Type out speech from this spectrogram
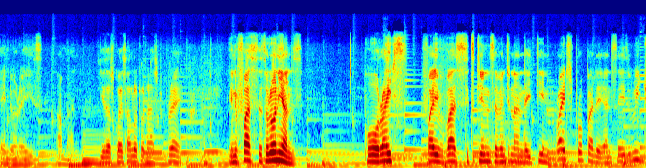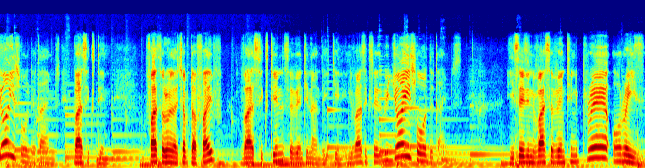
and always. Amen. Jesus Christ our Lord taught us to pray. In First Thessalonians, Paul writes 5 verse 16, 17, and 18, writes properly and says, Rejoice all the times. Verse 16. First Thessalonians chapter 5, verse 16, 17, and 18. In verse 6 says, Rejoice all the times. He says in verse 17, Pray always,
